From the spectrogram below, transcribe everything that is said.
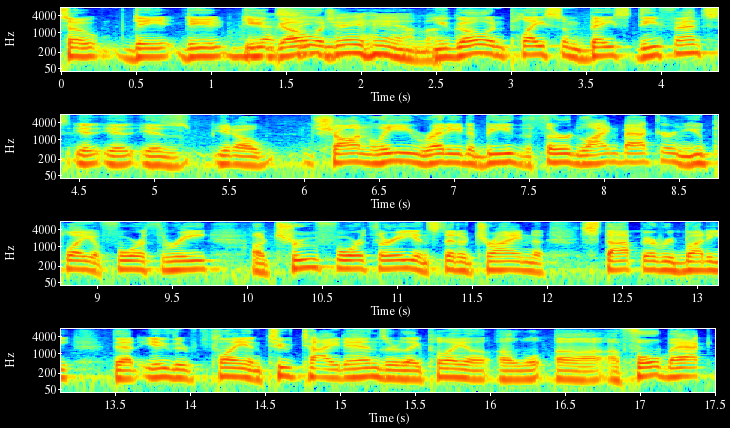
So do you, do you, do you yes, go and Ham. you go and play some base defense? Is, is, you know Sean Lee ready to be the third linebacker, and you play a four-three, a true four-three, instead of trying to stop everybody that either playing two tight ends or they play a, a, a fullback,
